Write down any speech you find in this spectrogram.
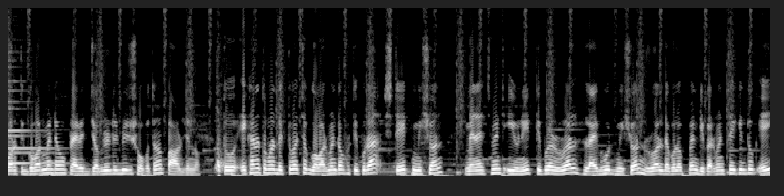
পরবর্তী গভর্নমেন্ট এবং প্রাইভেট জব রিলেটেড ভিডিও সর্বপ্রথমে পাওয়ার জন্য। তো এখানে তোমরা দেখতে পাচ্ছ government of Tripura state mission management unit Tripura rural livelihood mission rural development department থেকে কিন্তু এই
